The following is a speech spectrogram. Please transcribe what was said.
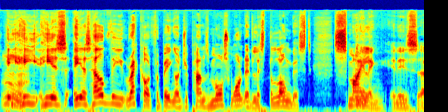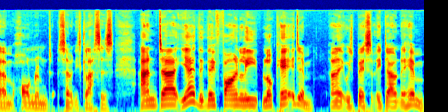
he, he he is he has held the record for being on Japan's most wanted list the longest, smiling in his um, horn-rimmed seventies glasses, and uh, yeah, they, they finally located him, and it was basically down to him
